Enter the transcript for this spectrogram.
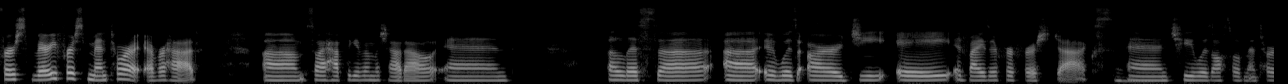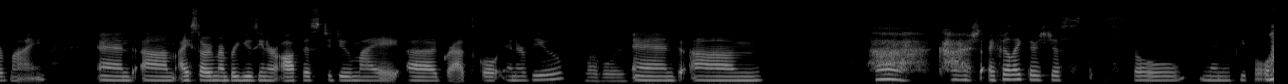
first, very first mentor I ever had. Um, so I have to give him a shout out. And Alyssa, uh, it was our GA advisor for First Jacks, Mhm. and she was also a mentor of mine. And um, I still remember using her office to do my uh, grad school interview. Lovely. And um, gosh, I feel like there's just so many people.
